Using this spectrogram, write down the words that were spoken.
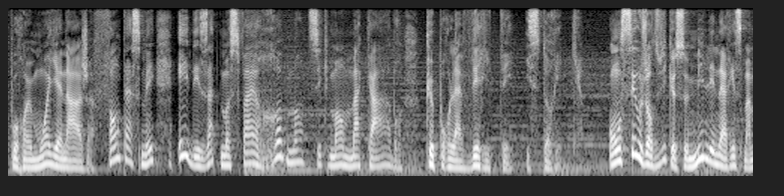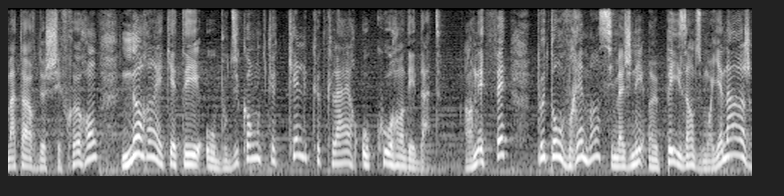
pour un Moyen Âge fantasmé et des atmosphères romantiquement macabres que pour la vérité historique. On sait aujourd'hui que ce millénarisme amateur de chiffres ronds n'aura inquiété au bout du compte que quelques clercs au courant des dates. En effet, peut-on vraiment s'imaginer un paysan du Moyen Âge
